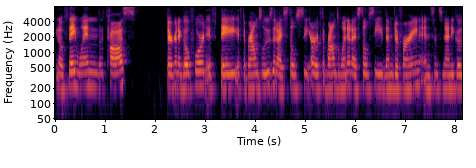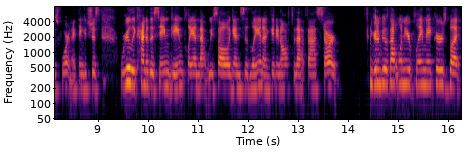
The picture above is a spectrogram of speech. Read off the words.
You know, if they win the toss, they're gonna go for it. If they if the Browns lose it, I still see or if the Browns win it, I still see them deferring and Cincinnati goes for it. And I think it's just really kind of the same game plan that we saw against Atlanta, getting off to that fast start. You're going to be without one of your playmakers, but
